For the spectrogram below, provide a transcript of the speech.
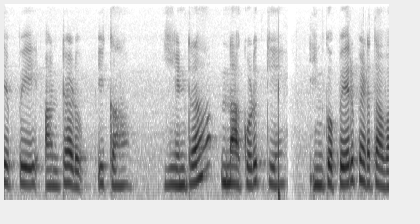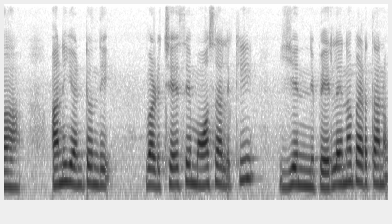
చెప్పి అంటాడు. ఇక ఏంట్రా నా కొడుక్కి ఇంకో పేరు పెడతావా అని అంటుంది. వాడు చేసే మోసాలకి ఎన్ని పేర్లైనా పెడతాను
